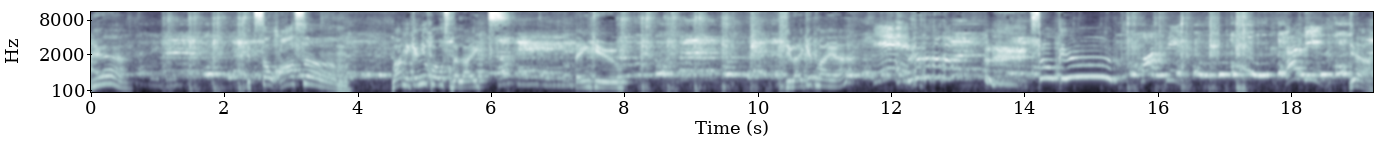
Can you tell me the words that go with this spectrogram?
Yeah. It's so awesome. Mommy, can you close the lights? Okay. Thank you. You like it, Maya? Yeah. so cute. Daddy. Yeah.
